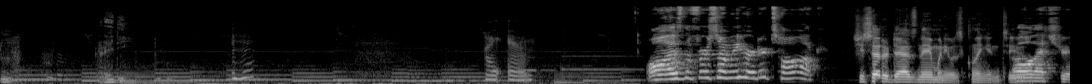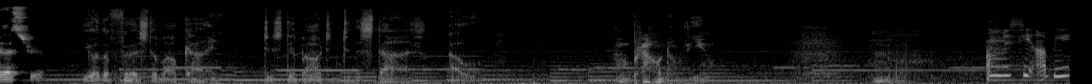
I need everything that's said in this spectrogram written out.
Oh, that's the first time we heard her talk. She said her dad's name when he was clinging too. Oh, that's true. That's true. You're the first of our kind to step out into the stars. Aau. I'm proud of you. Hmm. I want to see Abby.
